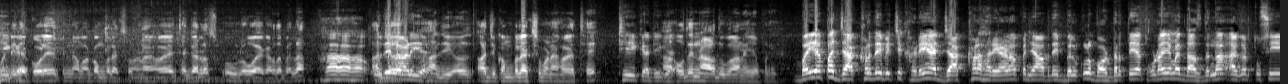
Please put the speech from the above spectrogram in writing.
ਮੰਡੀ ਦੇ ਕੋਲੇ ਇੱਕ ਨਵਾਂ ਕੰਪਲੈਕਸ ਬਣਾਇਆ ਹੋਇਆ ਇੱਥੇ ਗਰਲ ਸਕੂਲ ਹੋਇਆ ਕਰਦਾ ਪਹਿਲਾਂ। ਹਾਂ ਹਾਂ ਹਾਂ ਉਹਦੇ ਨਾਲ ਹੀ ਹੈ। ਹਾਂਜੀ ਉਹ ਅੱਜ ਕੰਪਲੈਕਸ ਬਣਿਆ ਹੋਇਆ ਇੱਥੇ। ਠੀਕ ਹੈ ਠੀਕ ਹੈ ਹਾਂ, ਉਹਦੇ ਨਾਲ ਦੁਕਾਨ ਹੈ ਜੀ ਆਪਣੀ। ਬਾਈ ਆਪਾਂ ਜਾਖਲ ਦੇ ਵਿੱਚ ਖੜੇ ਆ ਜਾਖਲ ਹਰਿਆਣਾ ਪੰਜਾਬ ਦੇ ਬਿਲਕੁਲ ਬਾਰਡਰ ਤੇ ਆ। ਥੋੜਾ ਜਿਹਾ ਮੈਂ ਦੱਸ ਦਿੰਦਾ ਅਗਰ ਤੁਸੀਂ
